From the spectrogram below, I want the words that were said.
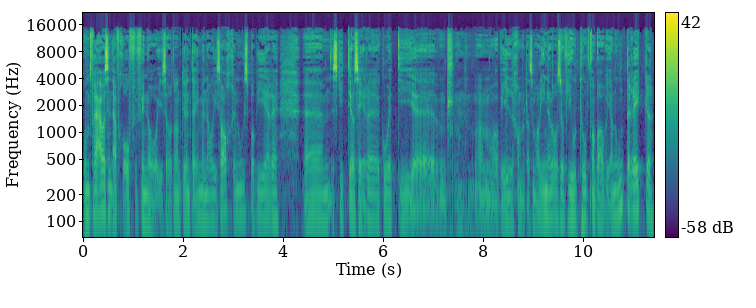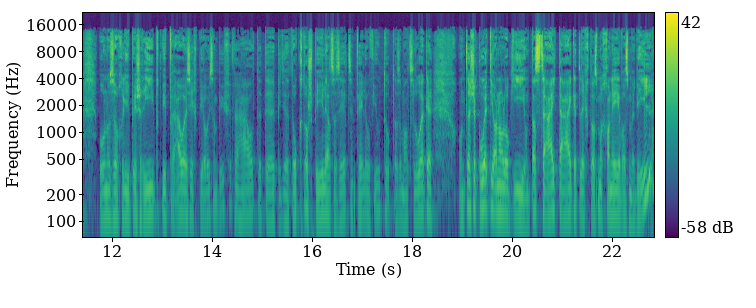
Und Frauen sind einfach offen für Neues, oder? Und tun da immer neue Sachen ausprobieren. Ähm, es gibt ja sehr äh, gute, äh, mal will, kann man das mal reinhören auf YouTube von Fabian Unterrecker, wo noch so ein bisschen beschreibt, wie die Frauen sich bei uns am Buffet verhalten, äh, bei den Doktorspielen. Also sehr zu empfehlen, auf YouTube das mal zu schauen. Und das ist eine gute Analogie. Und das zeigt eigentlich, dass man kann nehmen, was man will.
